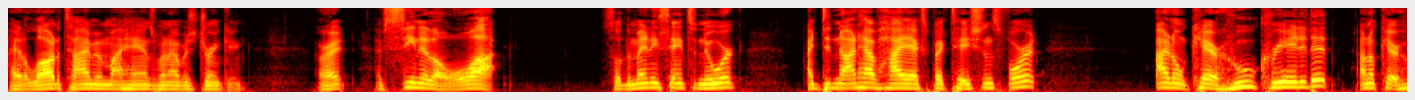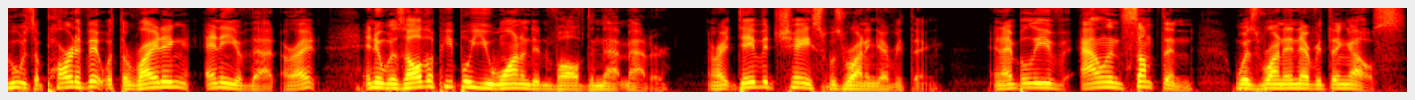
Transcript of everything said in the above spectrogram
I had a lot of time in my hands when I was drinking. All right? I've seen it a lot. So, The Many Saints of Newark, I did not have high expectations for it. I don't care who created it. I don't care who was a part of it with the writing, any of that. All right? And it was all the people you wanted involved in that matter. All right? David Chase was running everything. And I believe Alan something was running everything else.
